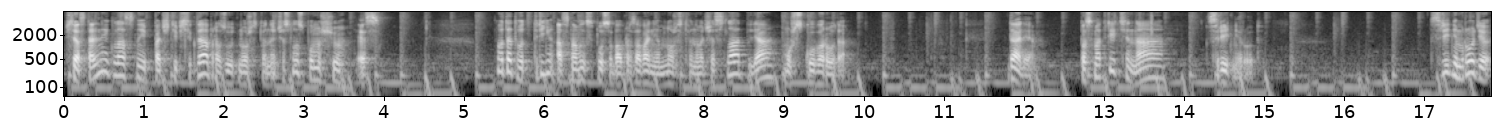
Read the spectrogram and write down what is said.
Все остальные гласные почти всегда образуют множественное число с помощью «s». Вот это вот три основных способа образования множественного числа для мужского рода. Далее, посмотрите на средний род. В среднем роде,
